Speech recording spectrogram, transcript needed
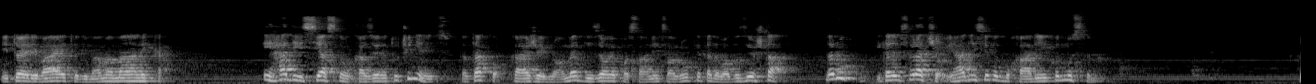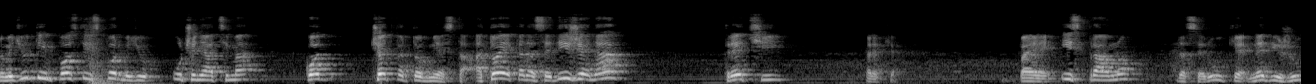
I to je rivajet od imama Malika. I hadis jasno ukazuje na tu činjenicu. Je tako? Kaže Ibn Omer, dizao je poslanica ruke kada odlazio šta? Na ruku. I kada bi se vraćao. I hadis je kod Buharije i kod muslima. No međutim, postoji spor među učenjacima kod četvrtog mjesta. A to je kada se diže na treći rekat. Pa je ispravno da se ruke ne dižu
